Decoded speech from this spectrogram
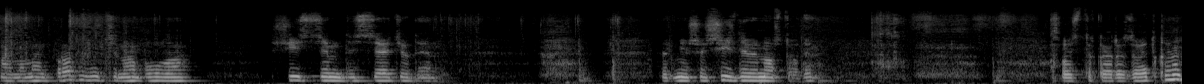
На момент продажу ціна була 6,71. Верніше 6,91. Ось така розетка.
